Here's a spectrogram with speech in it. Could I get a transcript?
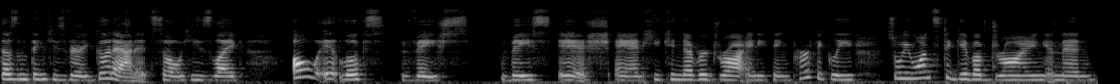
doesn't think he's very good at it. So he's like, oh, it looks vase vase-ish and he can never draw anything perfectly. So he wants to give up drawing and then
